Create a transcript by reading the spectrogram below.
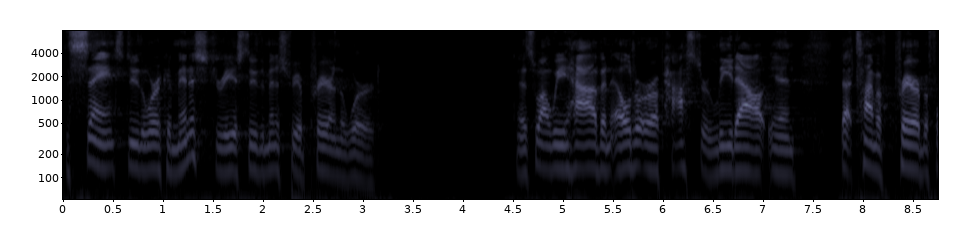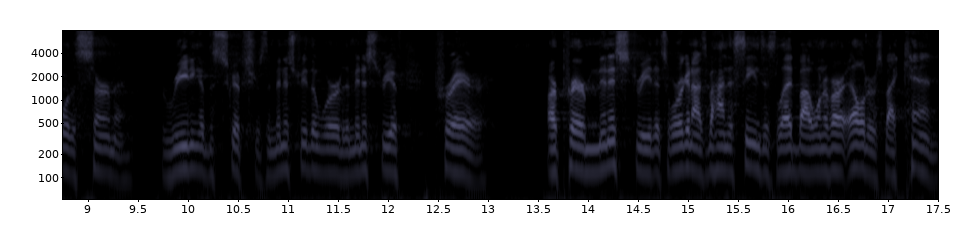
the saints, do the work of ministry is through the ministry of prayer and the word. And that's why we have an elder or a pastor lead out in that time of prayer before the sermon, the reading of the scriptures, the ministry of the word, the ministry of prayer. Our prayer ministry that's organized behind the scenes is led by one of our elders, by Ken.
